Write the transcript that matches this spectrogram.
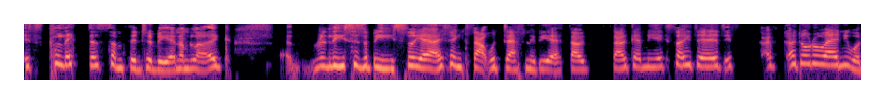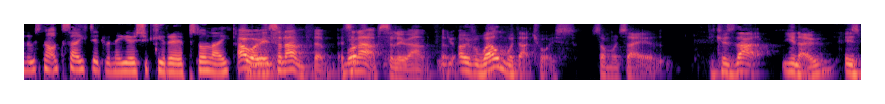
it's clicked as something to me, and I'm like, releases a beast. So yeah, I think that would definitely be it. That would that get me excited. If I, I, don't know anyone who's not excited when they hear Shakira Hips Don't Lie. Oh, well, it's an anthem. It's an absolute anthem. You're overwhelmed with that choice. Some would say because that you know is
